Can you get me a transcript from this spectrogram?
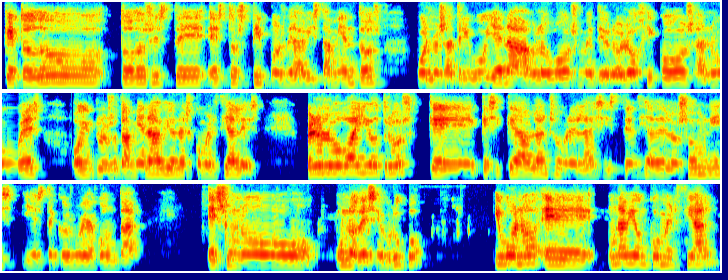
que todo, todos este, estos tipos de avistamientos pues los atribuyen a globos meteorológicos, a nubes o incluso también a aviones comerciales. Pero luego hay otros que, que sí que hablan sobre la existencia de los ovnis y este que os voy a contar es uno, uno de ese grupo y bueno, eh, un avión comercial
